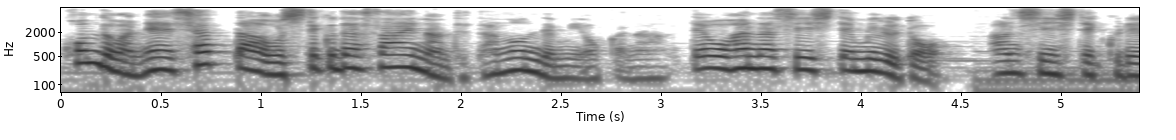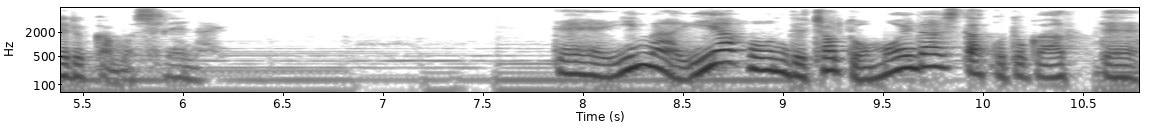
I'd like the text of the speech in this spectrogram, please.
今度はねシャッターを押してくださいなんて頼んでみようかなってお話ししてみると安心してくれるかもしれない。で今イヤホンでちょっと思い出したことがあって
